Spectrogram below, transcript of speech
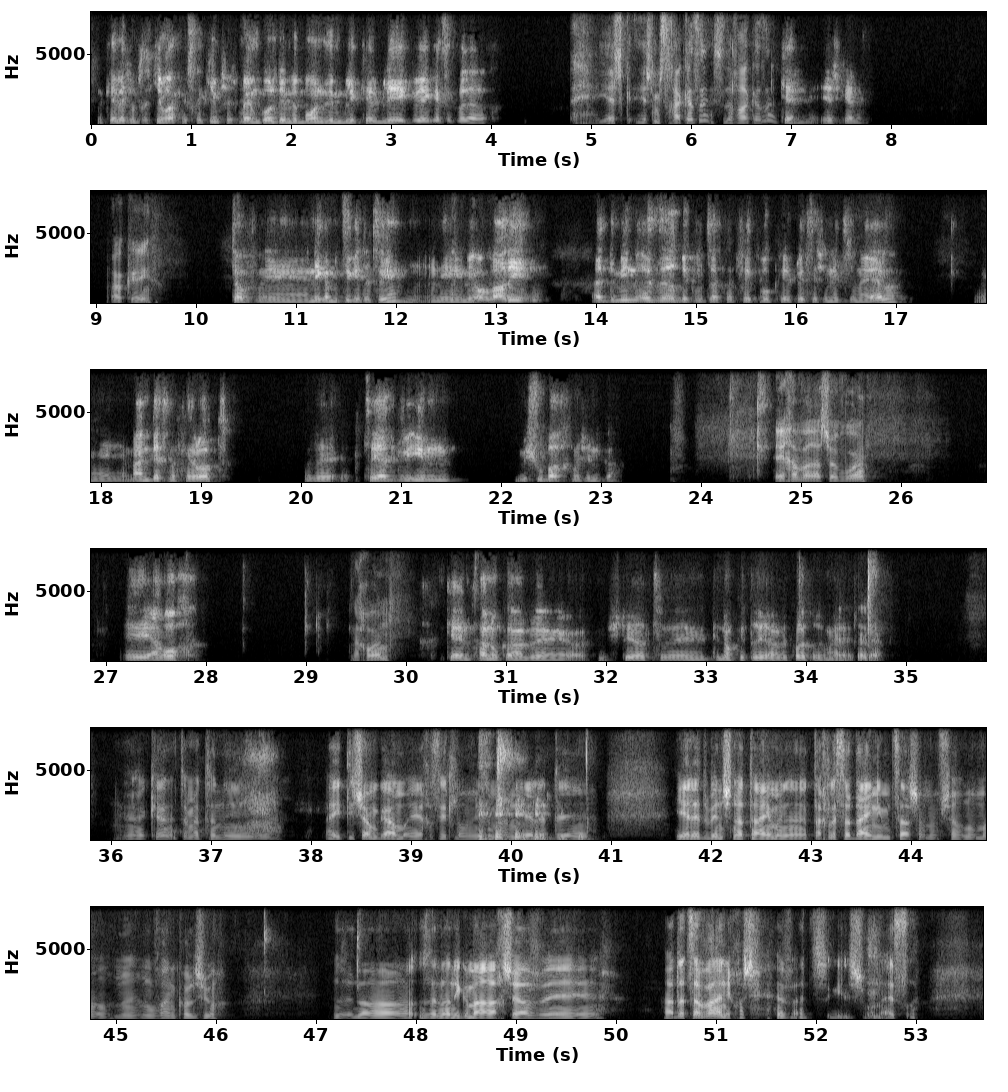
וכאלה שמשחקים רק משחקים שיש בהם גולדים וברונזים בלי גביעי כסף בדרך. יש, יש משחק כזה? יש דבר כזה? כן, יש כאלה. אוקיי. טוב, אה, אני גם מציג את עצמי, אני ליאור ורדי, אדמין עזר בקבוצת הפייסבוק פלייסטיישן אקסטרנאל, אה, מהנדס מכירות וצייד גביעים משובח, מה שנקרא. איך עבר השבוע? אה, ארוך. נכון? כן, חנוכה ושטויות ותינוקת טריה וכל הדברים האלה, אתה יודע. כן, את האמת, אני הייתי שם גם יחסית לא מזמן, ילד, ילד בן שנתיים, אני תכלס עדיין נמצא שם, אפשר לומר, במובן כלשהו. זה לא, זה לא נגמר עכשיו עד הצבא, אני חושב, עד גיל 18.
